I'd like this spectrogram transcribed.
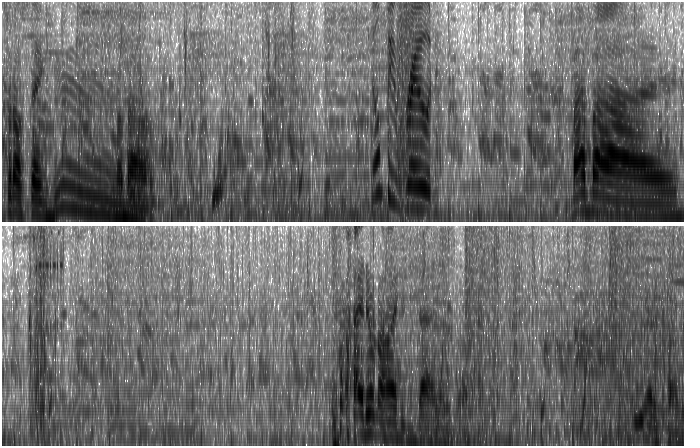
That's what I was saying. Hmm, about. Don't be rude. Bye bye. I don't know how I didn't die. That was awesome. You had a carbon.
